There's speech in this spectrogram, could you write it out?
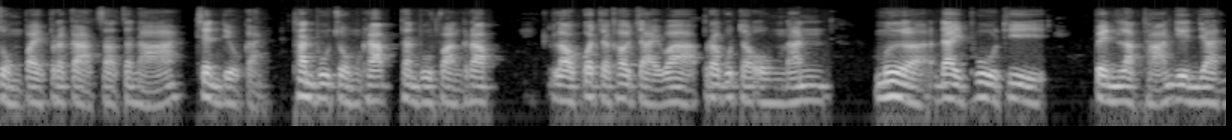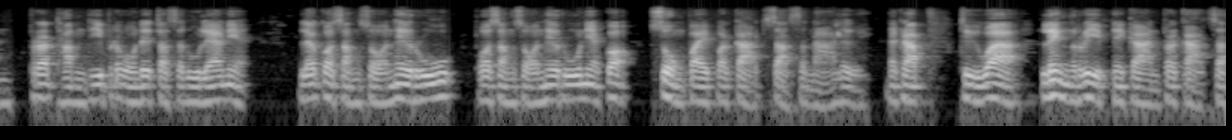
ส่งไปประกาศศาสนาเช่นเดียวกัน ท่านผู้ชมครับ ท่านผู้ฟังครับ เราก็จะเข้าใจว่าพระพุทธองค์นั้น เมื่อได้ผู้ที่เป็นหลักฐานยืนยัน พระธรรมที่พระองค์ได้ตรัสรู้แล้วเนี่ยแล้วก็สั่งสอนให้รู้ พอสั่งสอนให้รู้เนี่ยก็ ส่งไปประกาศศาสนาเลยนะครับ ถือว่าเร่งรีบในการประกาศศา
